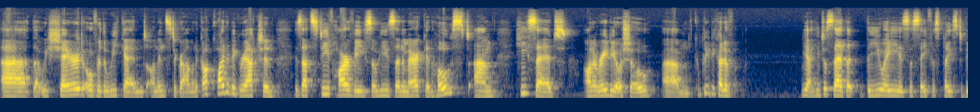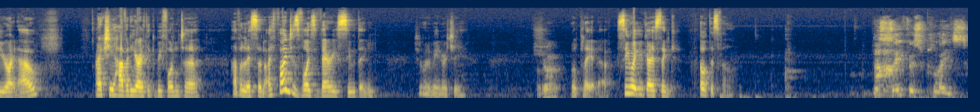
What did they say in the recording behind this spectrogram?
uh, that we shared over the weekend on Instagram, and it got quite a big reaction, is that Steve Harvey, so he's an American host, um, he said on a radio show, um, completely kind of, yeah, he just said that the UAE is the safest place to be right now. I actually have it here. I think it'd be fun to have a listen. I find his voice very soothing. Do you know what I mean, Richie? Sure. We'll play it now. See what you guys think. Oh, this fell. The safest place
